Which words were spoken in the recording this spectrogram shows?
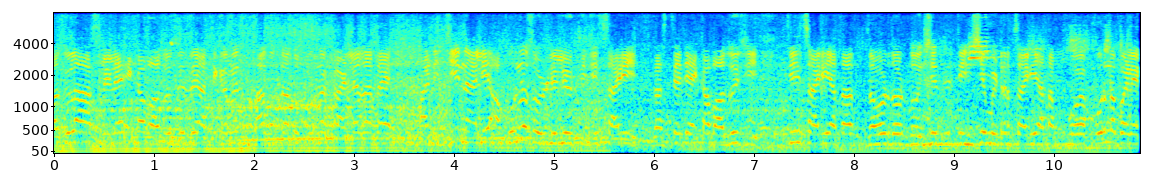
बाजूला असलेल्या एका बाजूचे जे अतिक्रमित भाग होता तो पूर्ण काढला जात आहे. आणि जी नाली अपूर्ण सोडलेली होती जी चारी रस्त्याच्या एका बाजूची ती चारी आता जवळजवळ दोनशे ते तीनशे मीटर चारी आता पूर्णपणे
